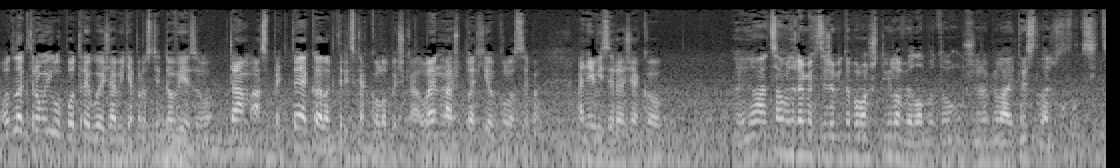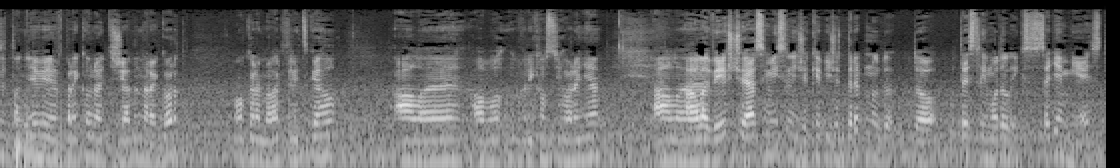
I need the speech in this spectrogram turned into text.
od elektromobilu potrebuješ, aby ťa proste doviezol tam a späť. To je ako elektrická kolobežka, len máš plechy okolo seba a nevyzeráš ako... No a samozrejme chceš, aby to bolo štýlové, lebo to už robila aj Tesla. Sice to nevie prekonať žiaden rekord, okrem elektrického, ale, alebo v rýchlosti horenia, ale... Ale vieš čo, ja si myslím, že kebyže drbnú do, do Tesly Model X 7 miest,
